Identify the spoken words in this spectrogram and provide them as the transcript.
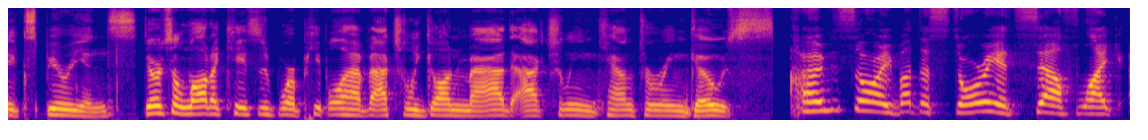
experience. There's a lot of cases where people have actually gone mad actually encountering ghosts. I'm sorry, but the story itself, like,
